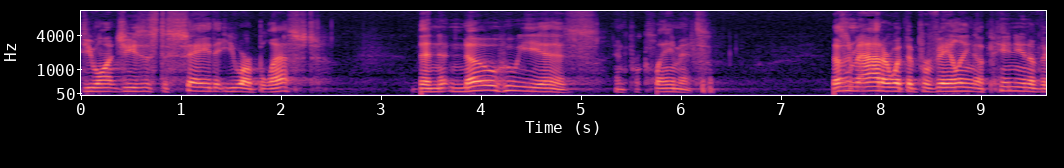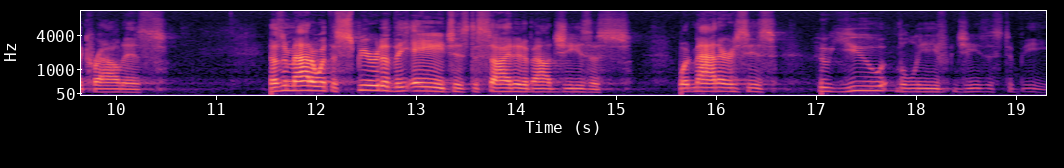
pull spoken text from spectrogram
Do you want Jesus to say that you are blessed? Then know who he is and proclaim it. Doesn't matter what the prevailing opinion of the crowd is. Doesn't matter what the spirit of the age has decided about Jesus. What matters is who you believe Jesus to be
